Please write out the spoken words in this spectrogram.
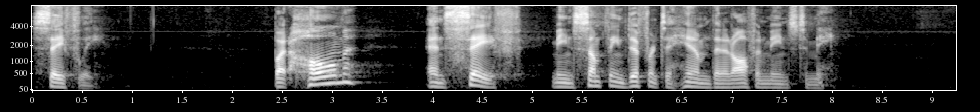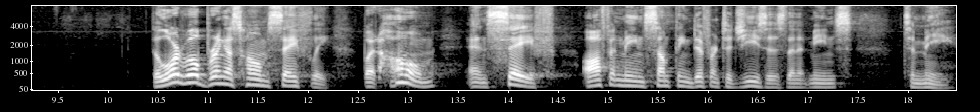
safely. But home and safe means something different to him than it often means to me. The Lord will bring us home safely, but home and safe often means something different to Jesus than it means to me.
